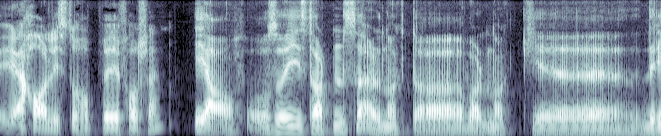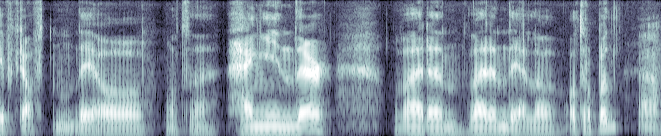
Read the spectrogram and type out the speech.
Jeg har lyst til å hoppe i fallskjerm. Ja, og så i starten så er det nok da var det nok eh, drivkraften, det å måtte hang in there, være en, være en del av, av troppen. Ja.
